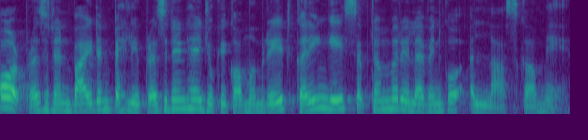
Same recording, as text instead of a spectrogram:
और प्रेसिडेंट बाइडेन पहले प्रेसिडेंट हैं जो कि कॉममरेट करेंगे सितंबर 11 को अलास्का में।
